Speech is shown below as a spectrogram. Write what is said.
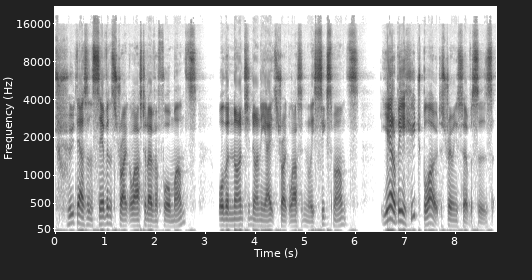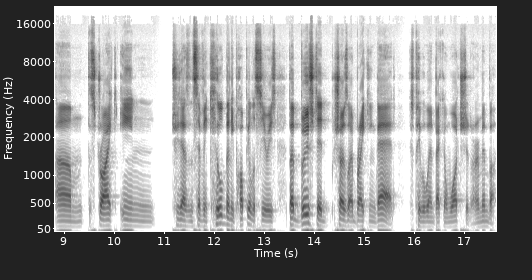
2007 strike lasted over four months, while the 1998 strike lasted nearly six months. Yeah, it'll be a huge blow to streaming services. Um, the strike in 2007 killed many popular series, but boosted shows like Breaking Bad because people went back and watched it. I remember.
